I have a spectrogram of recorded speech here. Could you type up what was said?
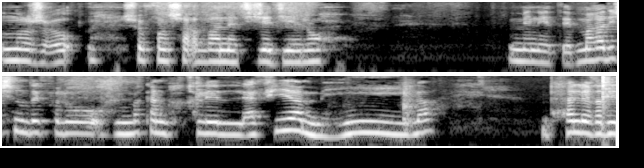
نرجعو نشوفو إن شاء الله النتيجة ديالو من يطيب. ما غاديش نضيف له الماء كنخلي العافية مهيلة. بحال اللي غادي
